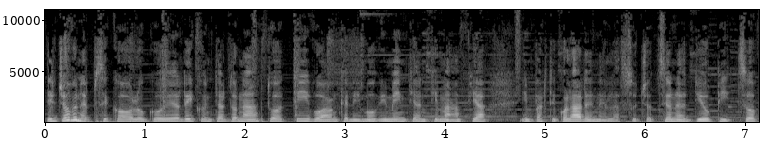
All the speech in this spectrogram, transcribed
Il giovane psicologo Enrico Interdonato, attivo anche nei movimenti antimafia, in particolare nell'associazione Addio Pizzo,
